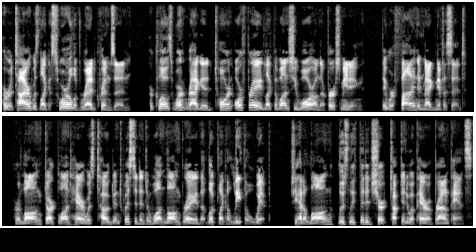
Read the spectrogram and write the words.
Her attire was like a swirl of red crimson. Her clothes weren't ragged, torn, or frayed like the ones she wore on their first meeting. They were fine and magnificent. Her long, dark blonde hair was tugged and twisted into one long braid that looked like a lethal whip. She had a long, loosely fitted shirt tucked into a pair of brown pants.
